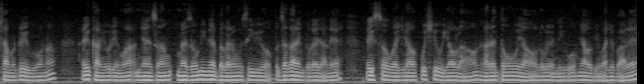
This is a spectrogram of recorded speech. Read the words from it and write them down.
ရှာမတွေ့ဘူးပေါ့နော်အဲဒီကံမျိုးတွေမှာအမြန်ဆုံးအမြန်ဆုံးနည်းနဲ့ဘက်ကလုံးစီးပြီးတော့ပါဇက်ကနေပြောလိုက်တာနဲ့အဲဒီ software ရောက်ကိုရှိကိုရောက်လာအောင်ဒါကြတဲ့သုံးလို့ရအောင်လုပ်တဲ့နည်းကိုမျှဝေပေးမှဖြစ်ပါတယ်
